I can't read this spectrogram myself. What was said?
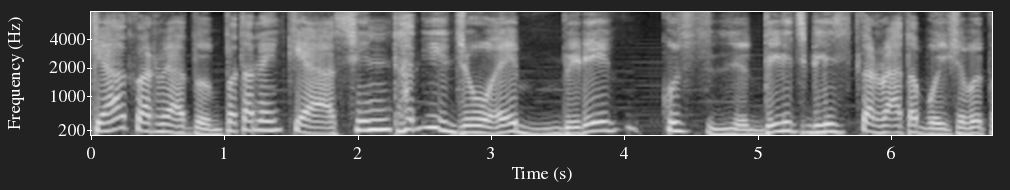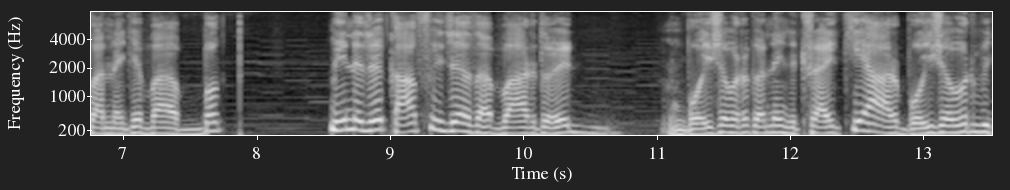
क्या कर रहा तो पता नहीं क्या। कि जो है, भिड़े कुछ ग्लिच ग्लिच कर रहा था वॉइस ओवर करने के बाद वक्त। मैंने जो काफ़ी ज़्यादा बार जो है वॉइस ओवर करने की ट्राई किया और वॉइस ओवर भी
